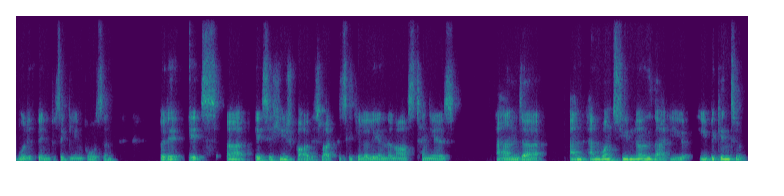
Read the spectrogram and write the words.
would have been particularly important. But it, it's uh, it's a huge part of his life, particularly in the last ten years, and uh, and and once you know that, you you begin to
